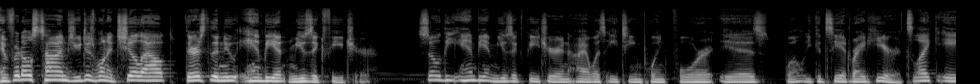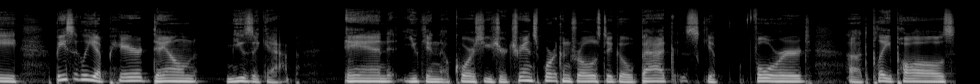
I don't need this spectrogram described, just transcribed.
And for those times you just want to chill out, there's the new ambient music feature. So the ambient music feature in iOS 18.4 is, well, you can see it right here. It's like a basically a pared down music app. And you can, of course, use your transport controls to go back, skip forward, uh, to play pause,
